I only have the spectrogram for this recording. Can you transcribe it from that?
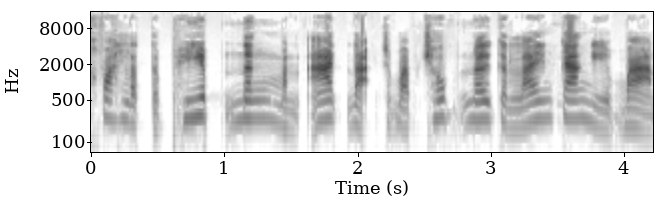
ខ្វះលទ្ធភាព និងមិនអាចដាក់ច្បាប់ឈប់នៅកន្លែងការងារបាន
